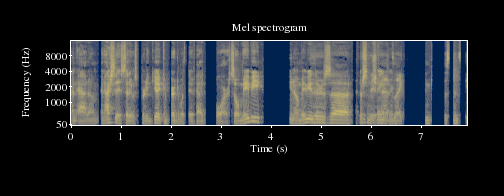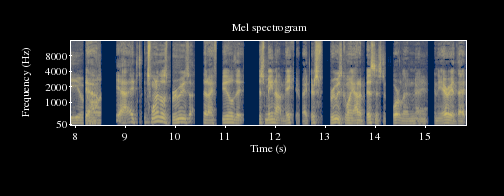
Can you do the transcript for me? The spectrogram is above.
an Adam, and actually they said it was pretty good compared to what they've had before. So maybe you know maybe Yeah. there's uh I there's some changing. like inconsistency Yeah. yeah, it's it's one of those breweries that I feel that just may not make it. Right, there's breweries going out of business in Portland and in the area that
